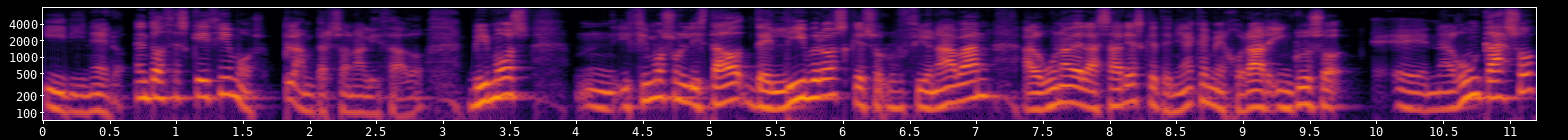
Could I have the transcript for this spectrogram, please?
y dinero. Entonces, ¿qué hicimos? Plan personalizado. Vimos, mm, hicimos un listado de libros que solucionaban alguna de las áreas que tenía que mejorar. Incluso en algún caso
